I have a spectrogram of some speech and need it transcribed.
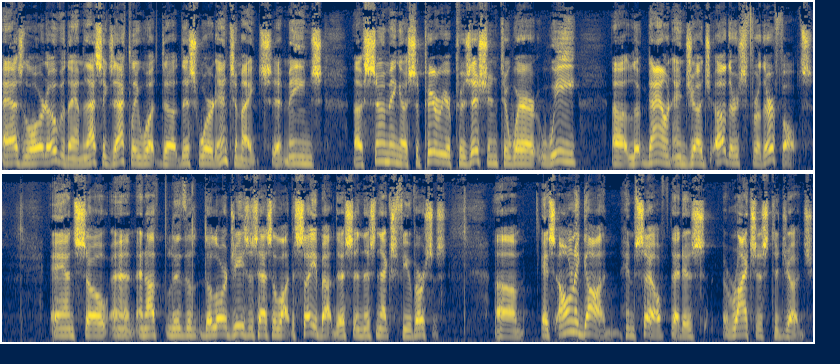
as Lord over them. And that's exactly what uh, this word intimates. It means assuming a superior position to where we uh, look down and judge others for their faults. And so, and, and I the, the, Lord Jesus has a lot to say about this in this next few verses. Um, it's only God Himself that is righteous to judge.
